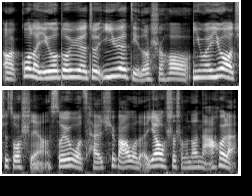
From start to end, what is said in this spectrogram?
呃过了一个多月，就一月底的时候，因为又要去做实验，所以我才去把我的钥匙什么的拿回来。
